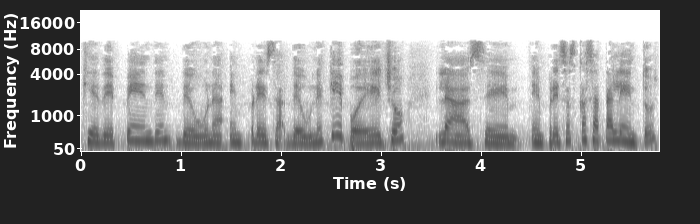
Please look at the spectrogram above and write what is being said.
que dependen de una empresa, de un equipo. De hecho, las eh, empresas cazatalentos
